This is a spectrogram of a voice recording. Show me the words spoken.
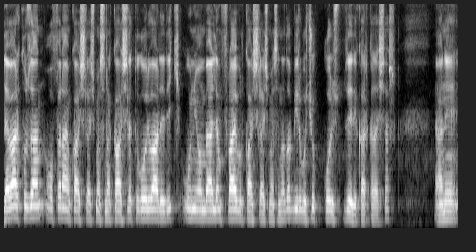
Leverkusen Hoffenheim karşılaşmasına karşılıklı gol var dedik. Union Berlin Freiburg karşılaşmasına da 1.5 gol üstü dedik arkadaşlar. Yani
